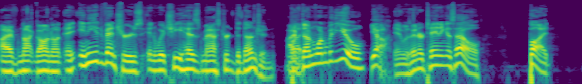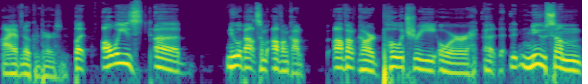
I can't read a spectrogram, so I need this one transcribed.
I've not gone on any adventures in which he has mastered the dungeon. I've done one with you. Yeah. it was entertaining as hell, but I have no comparison. but always uh knew about some avant-garde avant-garde poetry or uh, knew some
